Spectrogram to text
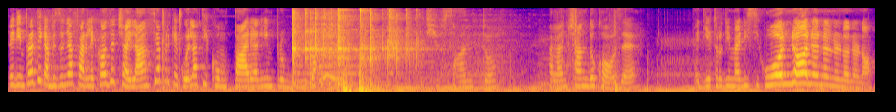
Vedi, in pratica bisogna fare le cose, c'hai l'ansia perché quella ti compare all'improvviso. Dio santo. Sta lanciando cose. È dietro di me di sicuro. Oh no, no, no, no, no, no.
